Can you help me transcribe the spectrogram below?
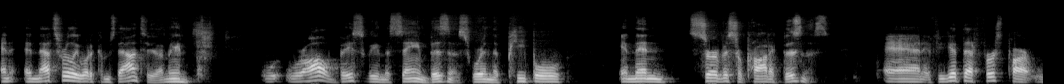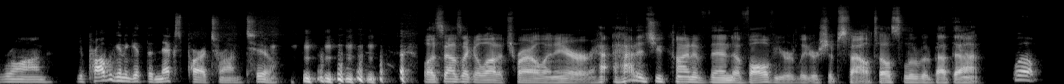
And, and that's really what it comes down to. I mean, we're all basically in the same business. We're in the people and then service or product business. And if you get that first part wrong, you're probably going to get the next parts wrong too. well, it sounds like a lot of trial and error. How, how, did you kind of then evolve your leadership style? Tell us a little bit about that. Well,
